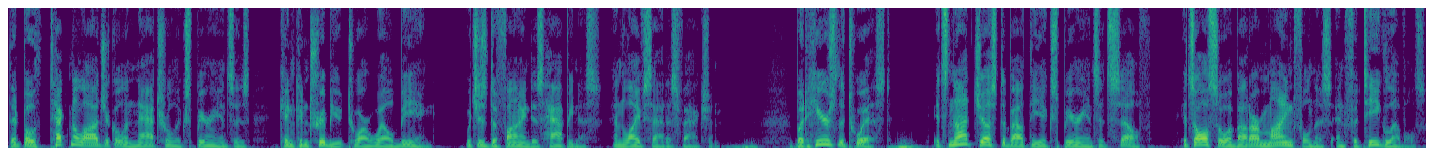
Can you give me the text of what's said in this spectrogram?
that both technological and natural experiences can contribute to our well being, which is defined as happiness and life satisfaction. But here's the twist it's not just about the experience itself, it's also about our mindfulness and fatigue levels.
